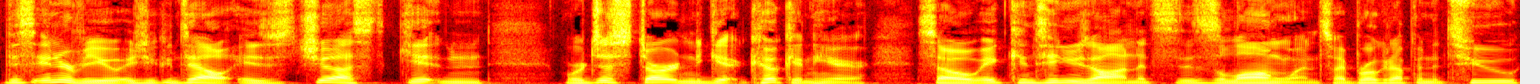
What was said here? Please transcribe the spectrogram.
This interview, as you can tell, is just getting, we're just starting to get cooking here. So it continues on. It's This is a long one. So I broke it up into two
